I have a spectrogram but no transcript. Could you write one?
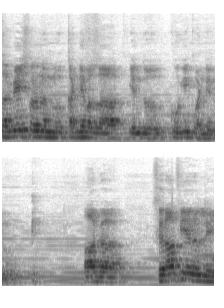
ಸರ್ವೇಶ್ವರನನ್ನು ಕಂಡೆವಲ್ಲ ಎಂದು ಕೂಗಿಕೊಂಡೆನು. ಆಗ ಸೆರಾಫಿಯರಲ್ಲಿ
